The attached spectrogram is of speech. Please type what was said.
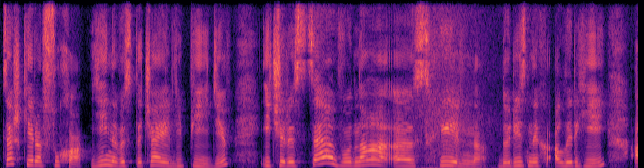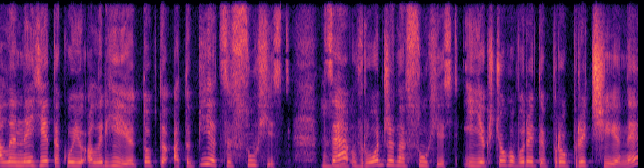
Ця шкіра суха, їй не вистачає ліпідів, і через це вона е, схильна до різних алергій, але не є такою алергією. Тобто атопія це сухість, це вроджена сухість. І якщо говорити про причини,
